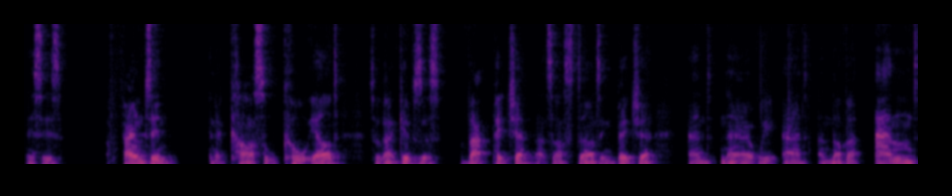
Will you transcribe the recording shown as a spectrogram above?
This is a fountain in a castle courtyard. So that gives us that picture. That's our starting picture. And now we add another and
